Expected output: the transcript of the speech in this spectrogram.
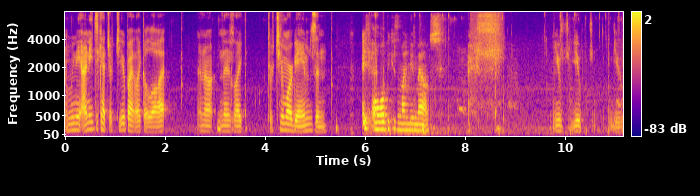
I mean, I need to catch up to you by like a lot. And, uh, and there's like two more games, and It's all because of my new mouse. you, you, you.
